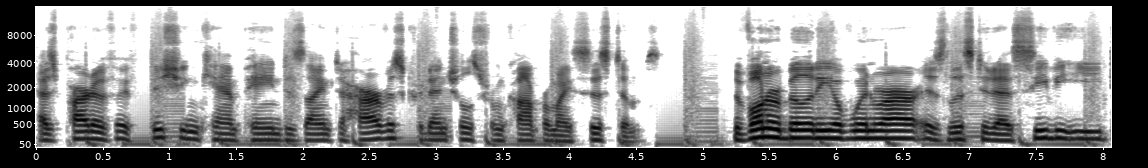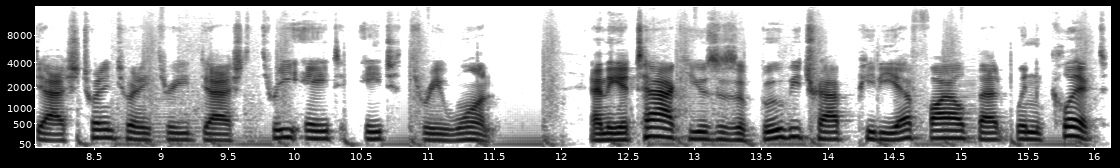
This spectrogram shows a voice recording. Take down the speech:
as part of a phishing campaign designed to harvest credentials from compromised systems. The vulnerability of WinRAR is listed as CVE 2023 38831, and the attack uses a booby trap PDF file that, when clicked,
